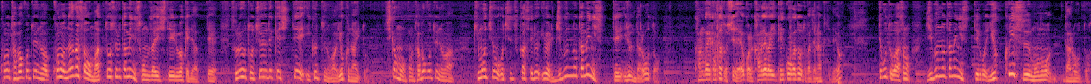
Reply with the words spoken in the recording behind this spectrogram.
このタバコというのはこの長さを全うするために存在しているわけであってそれを途中で消していくっていうのは良くないと。しかもこのタバコというのは気持ちを落ち着かせるいわゆる自分のために吸っているんだろうと。考え方としてだよ。これ体がいい健康がどうとかじゃなくてだよ。ってことはその自分のために吸っていることゆっくり吸うものだろうと。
